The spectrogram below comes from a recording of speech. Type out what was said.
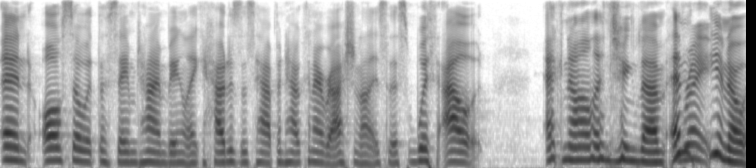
And also at the same time being like how does this happen? How can I rationalize this without acknowledging them? And Right. you know,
